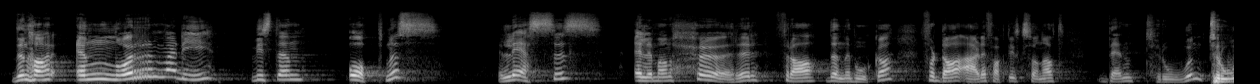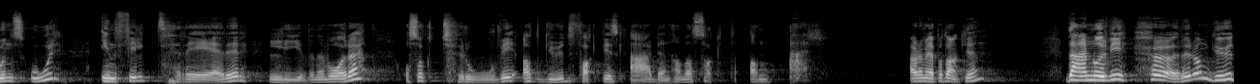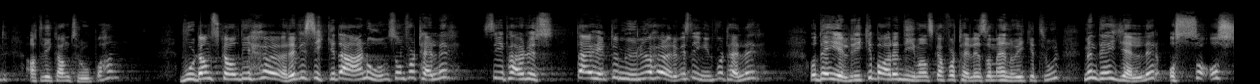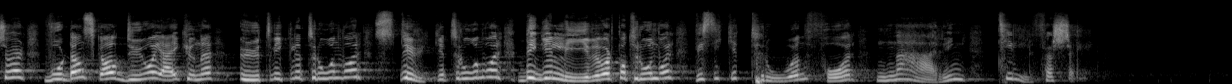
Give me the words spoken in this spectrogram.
Den har enorm verdi hvis den åpnes, leses eller man hører fra denne boka. For da er det faktisk sånn at den troen, troens ord, infiltrerer livene våre. Og så tror vi at Gud faktisk er den han har sagt han er. Er du med på tanken? Det er når vi hører om Gud, at vi kan tro på ham. Hvordan skal de høre hvis ikke det er noen som forteller? Sier Paulus. Det er jo helt umulig å høre hvis ingen forteller. Og Det gjelder ikke bare de man skal fortelle som ennå ikke tror, men det gjelder også oss sjøl. Hvordan skal du og jeg kunne utvikle troen vår, styrke troen vår, bygge livet vårt på troen vår, hvis ikke troen får næring, tilførsel?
